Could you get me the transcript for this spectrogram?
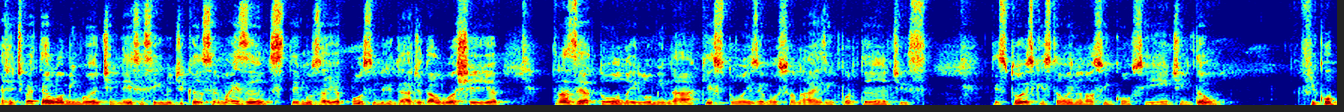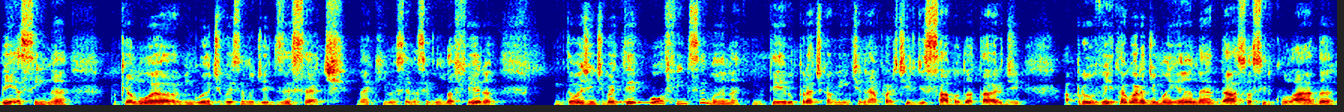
a gente vai ter a lua minguante nesse signo de Câncer, mas antes temos aí a possibilidade da lua cheia trazer à tona, iluminar questões emocionais importantes questões que estão aí no nosso inconsciente. Então, ficou bem assim, né? Porque a lua minguante vai ser no dia 17, né? Que vai ser na segunda-feira. Então a gente vai ter o fim de semana inteiro, praticamente, né? A partir de sábado à tarde. Aproveita agora de manhã, né? Dá sua circulada,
